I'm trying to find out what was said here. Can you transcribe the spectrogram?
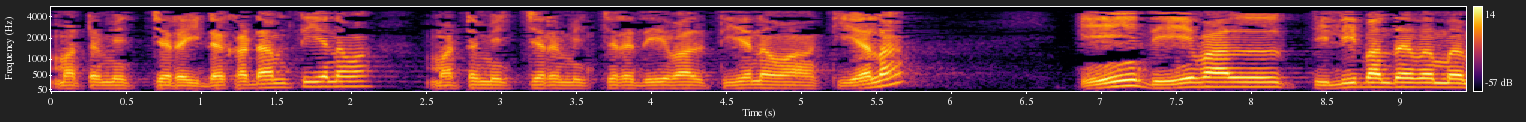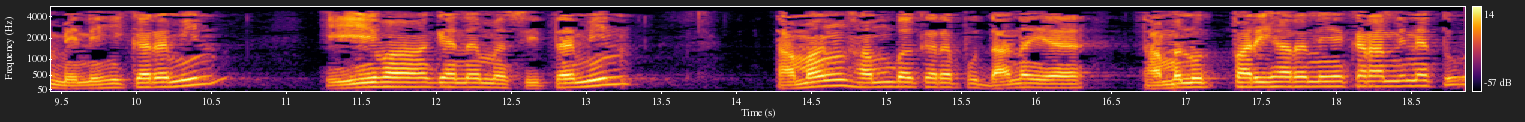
මට මෙච්චර ඉඩකඩම් තියෙනවා, මට මෙච්චර මෙච්චර දේවල් තියෙනවා කියලා ඒ දේවල් පිළිබඳවම මෙනෙහි කරමින් ඒවා ගැනම සිතමින් තමන් හම්බ කරපු ධනය තමනුත් පරිහරණය කරන්නේ නැතුව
